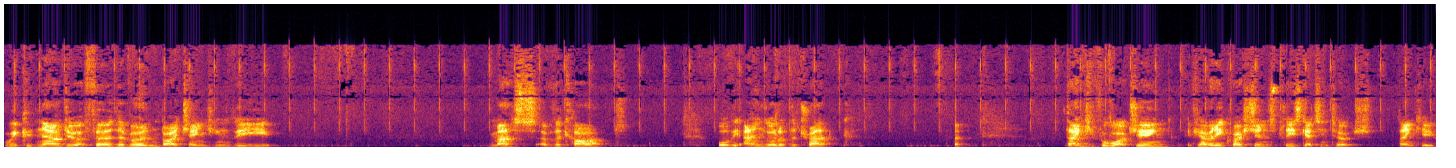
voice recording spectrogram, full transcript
We could now do a further run by changing the mass of the cart or the angle of the track. Thank you for watching. If you have any questions, please get in touch. Thank you.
